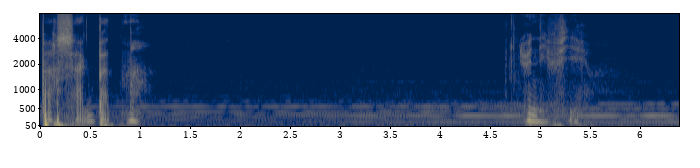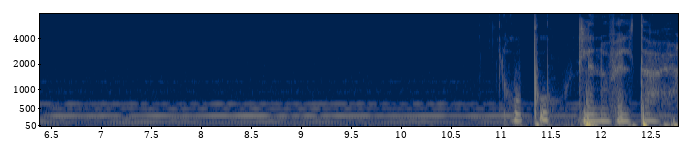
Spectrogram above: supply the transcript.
par chaque battement, unifié. au bout de la nouvelle terre.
